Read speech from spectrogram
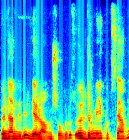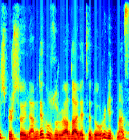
önemli bir yer almış oluruz. Öldürmeyi kutsayan hiçbir söylemde huzur ve adalete doğru gitmez.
